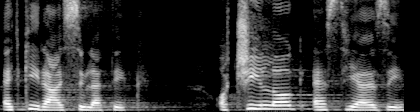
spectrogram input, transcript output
egy király születik. A csillag ezt jelzi.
